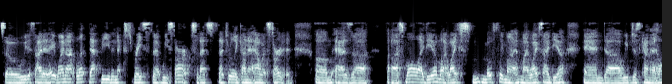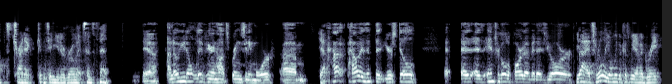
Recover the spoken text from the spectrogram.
So we decided, hey, why not let that be the next race that we start? So that's, that's really kind of how it started. Um, as, a, a small idea, my wife's mostly my, my wife's idea. And, uh, we've just kind of helped try to continue to grow it since then. Yeah. I know you don't live here in Hot Springs anymore. Um, yeah. How, how is it that you're still as, as integral a part of it as you are? Yeah, it's really only because we have a great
